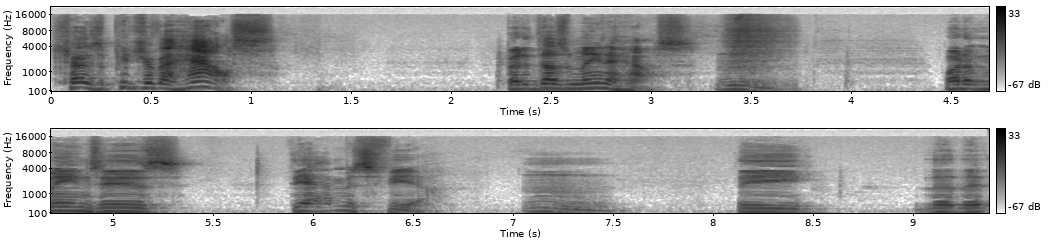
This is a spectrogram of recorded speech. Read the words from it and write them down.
shows a picture of a house, but it doesn't mean a house. Hmm. What it means is the atmosphere, hmm. the, the, the,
